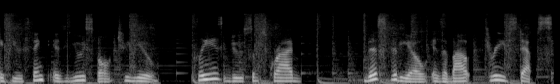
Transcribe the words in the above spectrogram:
If you think is useful to you, please do subscribe. This video is about 3 steps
